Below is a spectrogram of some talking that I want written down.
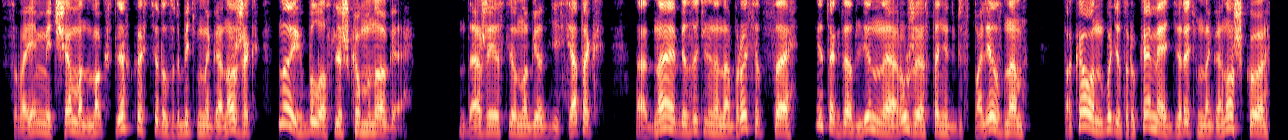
Своим мечом он мог с легкостью разрубить многоножек, но их было слишком много. Даже если он убьет десяток, одна обязательно набросится, и тогда длинное оружие станет бесполезным. Пока он будет руками отдирать многоножку,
